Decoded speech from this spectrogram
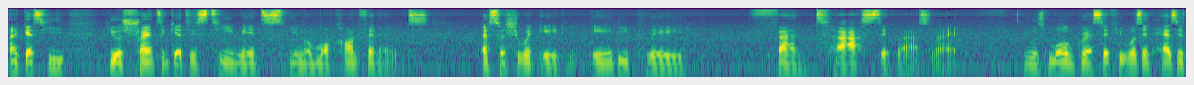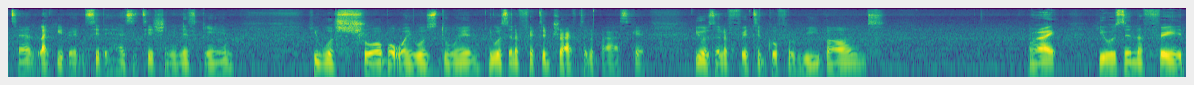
i guess he he was trying to get his teammates you know more confidence especially with AD AD played fantastic last night. He was more aggressive. He wasn't hesitant. Like you didn't see the hesitation in this game he was sure about what he was doing. He wasn't afraid to drive to the basket. He wasn't afraid to go for rebounds. Right? He wasn't afraid,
